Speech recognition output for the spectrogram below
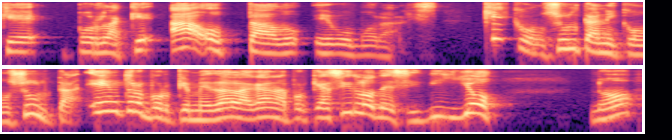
que, por la que ha optado Evo Morales. ¿Qué consulta ni consulta? Entro porque me da la gana, porque así lo decidí yo, ¿no?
